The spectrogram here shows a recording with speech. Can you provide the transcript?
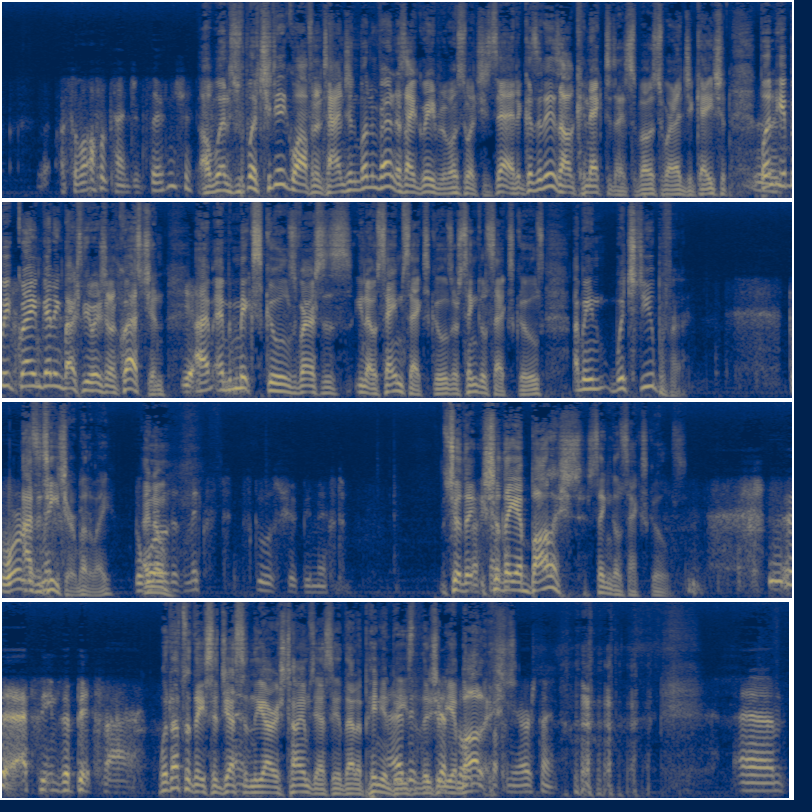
some awful tangents there, didn't she? Oh, well, she- well, she did go off on a tangent, but in fairness, I agreed with most of what she said because it is all connected, I suppose, to our education. But, yeah, but Graham, getting back to the original question, Yeah. um, mixed schools versus you know same-sex schools or single-sex schools. I mean, which do you prefer The world as a mixed. teacher? By the way, The I know. world is mixed. Schools should be mixed. should they should they abolish single-sex schools? That seems a bit far. Well, that's what they suggested in the Irish Times yesterday. That opinion piece that they should be gets loads of stuff abolished. in the Irish Times. um,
